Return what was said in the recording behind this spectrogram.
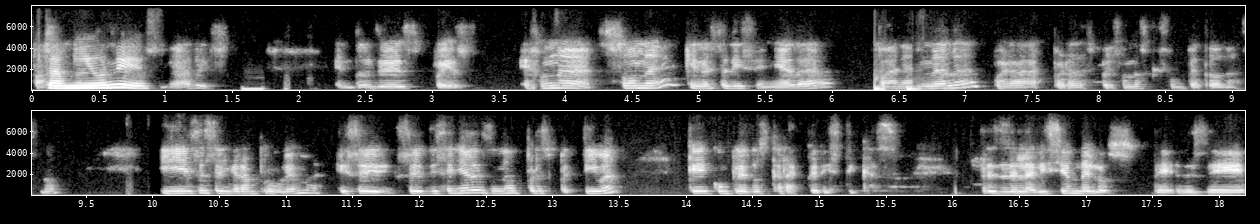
pasan camiones. Entonces, pues, es una zona que no está diseñada para nada para, para las personas que son peatonas, ¿no? Y ese es el gran problema, que se, se diseña desde una perspectiva que cumple dos características. Desde la visión de los, de, desde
